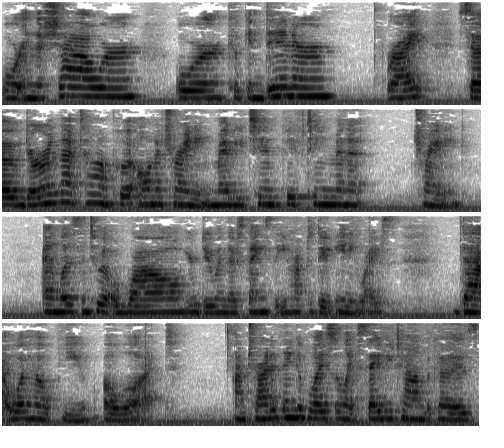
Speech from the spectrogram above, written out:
or in the shower or cooking dinner, right? So during that time, put on a training, maybe 10, 15 minute training and listen to it while you're doing those things that you have to do anyways that will help you a lot. I'm trying to think of ways to like save you time because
